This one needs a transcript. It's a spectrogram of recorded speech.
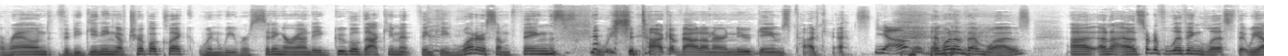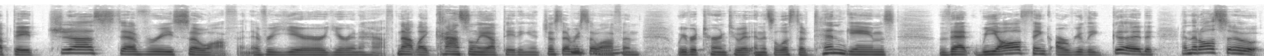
around the beginning of Triple Click when we were sitting around a Google document thinking, what are some things we should talk about on our new games podcast? Yeah. and one of them was uh, an, a sort of living list that we update just every so often, every year, year and a half. Not like constantly updating it, just every so often we return to it. And it's a list of 10 games that we all think are really good and that also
